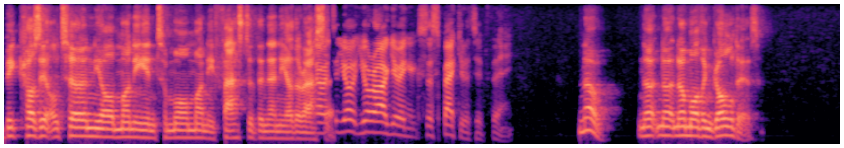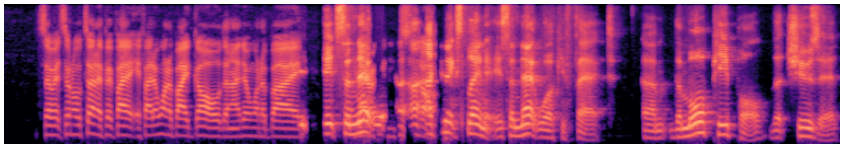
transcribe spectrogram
because it'll turn your money into more money faster than any other asset. No, so you're you're arguing it's a speculative thing. No, no, no, no more than gold is. So it's an alternative. If I if I don't want to buy gold and I don't want to buy, it's a network. I, I, can explain it. It's a network effect. Um, the more people that choose it,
